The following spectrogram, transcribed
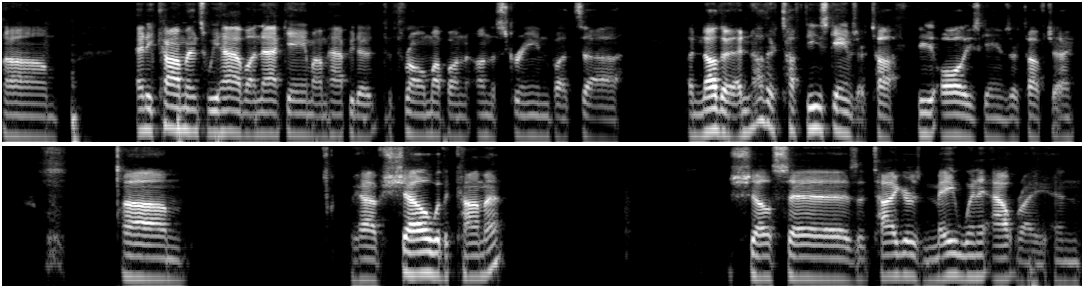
Um, any comments we have on that game? I'm happy to to throw them up on on the screen, but uh, another another tough. These games are tough. The, all these games are tough, Jay. Um, we have Shell with a comment. Shell says the Tigers may win it outright, and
